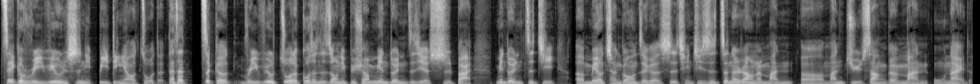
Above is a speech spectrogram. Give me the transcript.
这个 review 是你必定要做的，但在这个 review 做的过程之中，你必须要面对你自己的失败，面对你自己呃没有成功的这个事情，其实真的让人蛮呃蛮沮丧跟蛮无奈的。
